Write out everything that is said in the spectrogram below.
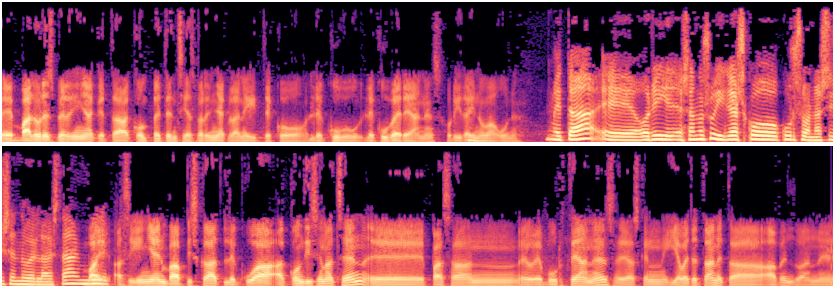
e, balorez berdinak eta kompetentzia ezberdinak lan egiteko leku, leku berean, ez? Hori da inobagune. Eta e, hori, esan duzu, igazko kursoan hasi zen duela, ez da? Bai, hasi ginen ba pizkat lekua akondizionatzen, e, pasan e, urtean, ez? E, azken hilabetetan eta abenduan e,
